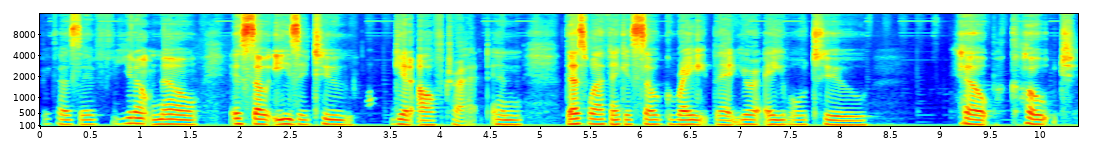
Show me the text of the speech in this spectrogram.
because if you don't know, it's so easy to get off track, and that's why I think it's so great that you're able to help coach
